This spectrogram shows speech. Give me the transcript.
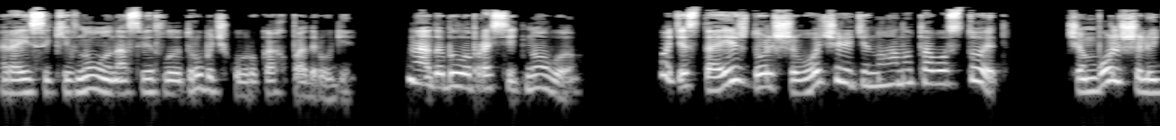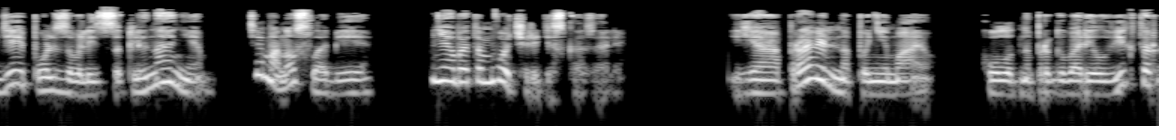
Раиса кивнула на светлую трубочку в руках подруги. Надо было просить новую. Хоть и стоишь дольше в очереди, но оно того стоит. Чем больше людей пользовались заклинанием, тем оно слабее. Мне об этом в очереди сказали. «Я правильно понимаю», — холодно проговорил Виктор,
